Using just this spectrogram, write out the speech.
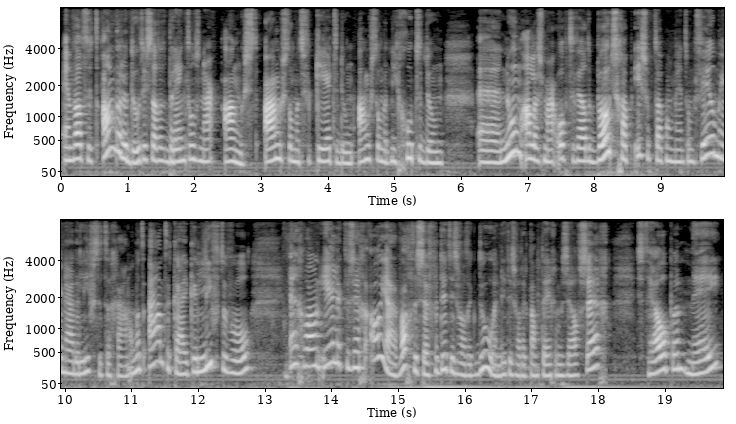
En wat het andere doet, is dat het brengt ons naar angst. Angst om het verkeerd te doen, angst om het niet goed te doen. Uh, noem alles maar op. Terwijl de boodschap is op dat moment om veel meer naar de liefde te gaan. Om het aan te kijken, liefdevol. En gewoon eerlijk te zeggen: Oh ja, wacht eens even, dit is wat ik doe. En dit is wat ik dan tegen mezelf zeg. Is het helpend? Nee.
